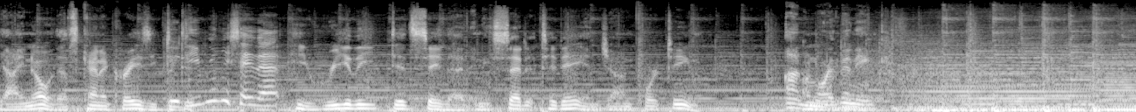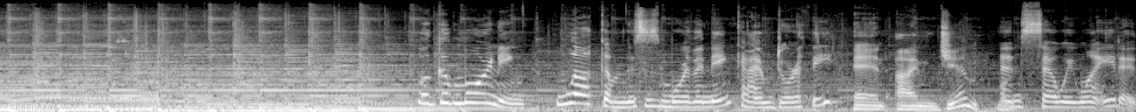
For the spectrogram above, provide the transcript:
Yeah, I know. That's kind of crazy. but Did he really say that? He really did say that, and he said it today in John 14. On More Than Ink. Well, morning. Welcome. This is More Than Ink. I'm Dorothy. And I'm Jim. And so we want you to,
